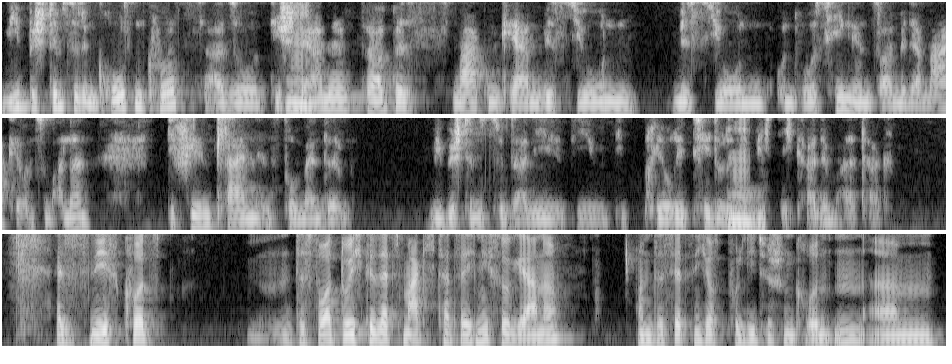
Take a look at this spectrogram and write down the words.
Wie bestimmst du den großen Kurs, also die mhm. Sterne, mhm. Purpose, Markenkern, Vision, Mission und wo es hingehen soll mit der Marke und zum anderen die vielen kleinen Instrumente. Wie bestimmst du da die, die, die Priorität oder die hm. Wichtigkeit im Alltag? Also zunächst kurz, das Wort durchgesetzt mag ich tatsächlich nicht so gerne. Und das jetzt nicht aus politischen Gründen, ähm,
